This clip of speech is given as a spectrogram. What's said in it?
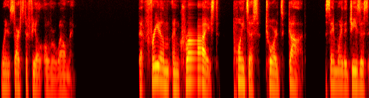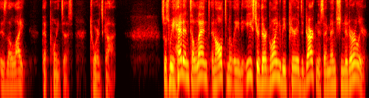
when it starts to feel overwhelming. That freedom in Christ points us towards God, the same way that Jesus is the light that points us towards God. So, as we head into Lent and ultimately into Easter, there are going to be periods of darkness. I mentioned it earlier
